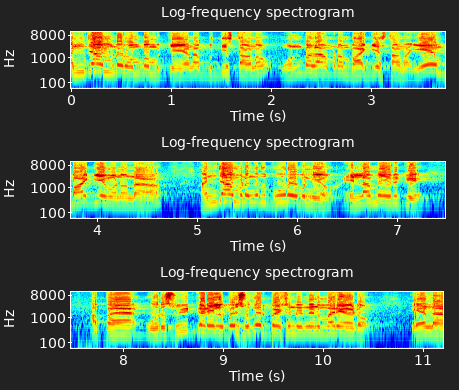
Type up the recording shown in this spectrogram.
அஞ்சாம் இடம் ரொம்ப முக்கியம். ஏன்னா புத்திஸ்தானம் ஒன்பதாம் இடம் பாக்கியஸ்தானம். ஏன் பாக்கியம் வேணும்னா அஞ்சாம் இடங்கிறது பூர்வ புண்ணியம். எல்லாமே இருக்குது அப்போ ஒரு ஸ்வீட் கடையில் போய் சுகர் பேஷண்ட் நின்று மாதிரி ஆகிடும் ஏன்னா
